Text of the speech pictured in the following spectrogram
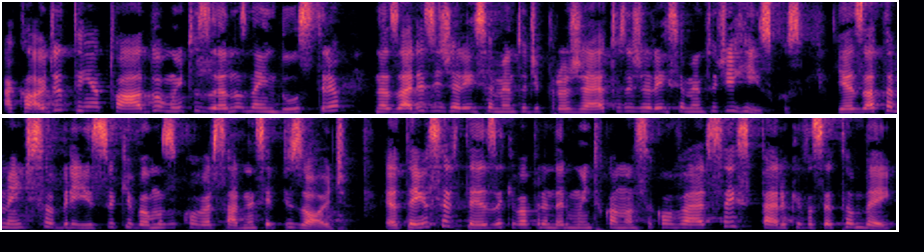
a Cláudia tem atuado há muitos anos na indústria, nas áreas de gerenciamento de projetos e gerenciamento de riscos. E é exatamente sobre isso que vamos conversar nesse episódio. Eu tenho certeza que vai aprender muito com a nossa conversa e espero que você também.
